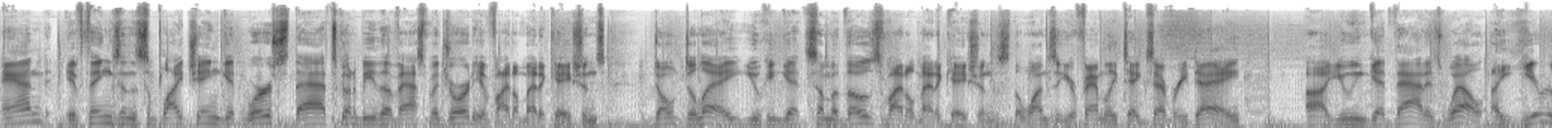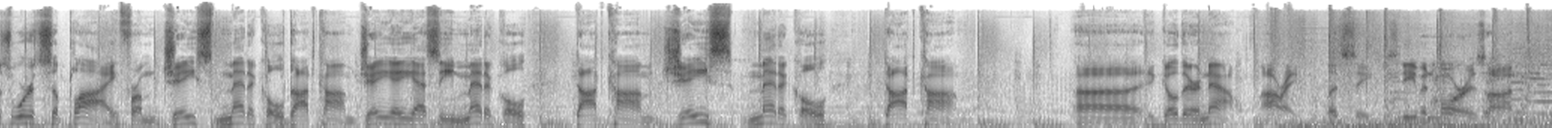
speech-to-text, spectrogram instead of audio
And if things in the supply chain get worse, that's going to be the vast majority of vital medications. Don't delay. You can get some of those vital medications, the ones that your family takes every day. Uh, you can get that as well, a year's worth supply from jasemedical.com. J A S E medical.com. jasemedical.com. Uh, go there now. All right, let's see. Stephen Moore is on.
